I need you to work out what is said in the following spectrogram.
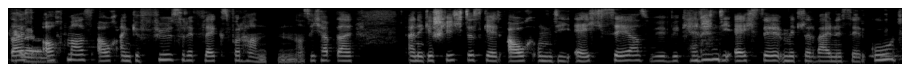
da ist genau. oftmals auch ein Gefühlsreflex vorhanden. Also, ich habe da eine Geschichte, es geht auch um die Echse. Also, wir wir kennen die Echse mittlerweile sehr gut.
